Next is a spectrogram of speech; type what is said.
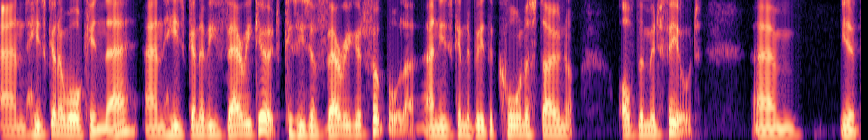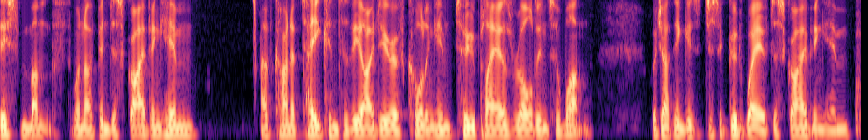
And he's going to walk in there and he's going to be very good because he's a very good footballer and he's going to be the cornerstone of the midfield. Um, you know, this month when I've been describing him, I've kind of taken to the idea of calling him two players rolled into one, which I think is just a good way of describing him.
